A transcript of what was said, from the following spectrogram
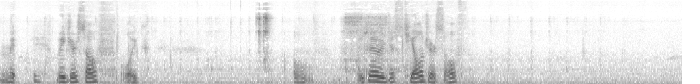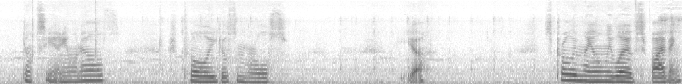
ma- made yourself like. Oh, you could have just killed yourself. Don't see anyone else. Should probably go somewhere else. Yeah. Probably my only way of surviving.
